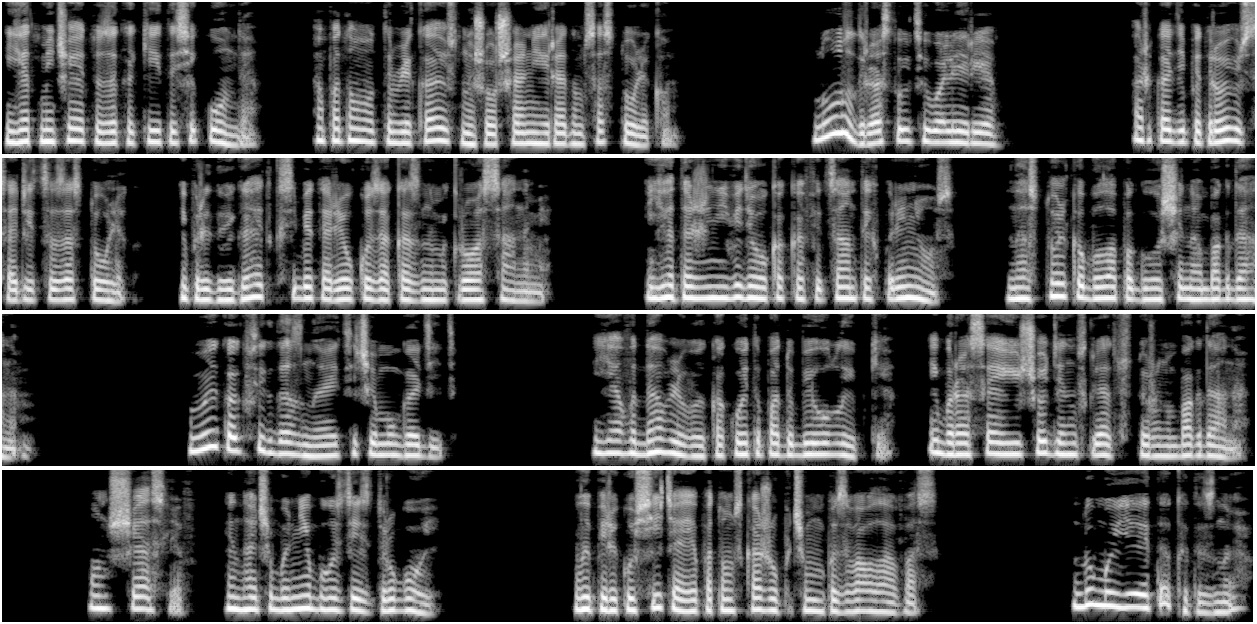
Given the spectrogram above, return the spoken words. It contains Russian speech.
Я отмечаю это за какие-то секунды, а потом отвлекаюсь на шуршание рядом со столиком. «Ну, здравствуйте, Валерия», Аркадий Петрович садится за столик и придвигает к себе тарелку с заказанными круассанами. Я даже не видела, как официант их принес. Настолько была поглощена Богданом. Вы, как всегда, знаете, чем угодить. Я выдавливаю какое-то подобие улыбки и бросаю еще один взгляд в сторону Богдана. Он счастлив, иначе бы не был здесь другой. Вы перекусите, а я потом скажу, почему позвала вас. Думаю, я и так это знаю.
